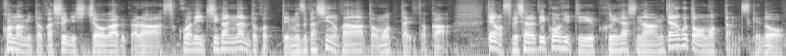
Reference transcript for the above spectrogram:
好みとか主義主張があるから、そこで一丸になるとこって難しいのかなと思ったりとか、でもスペシャルティコーヒーっていうくくりだしな、みたいなことを思ったんですけど、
